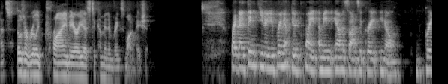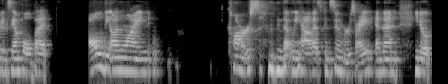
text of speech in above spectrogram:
that's those are really prime areas to come in and bring some automation. Right, and I think, you know, you bring up a good point. I mean, Amazon's a great, you know, great example, but all of the online commerce that we have as consumers, right? And then, you know,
